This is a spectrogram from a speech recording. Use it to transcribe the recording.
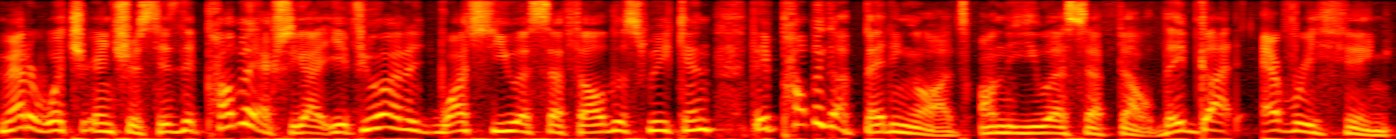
No matter what your interest is, they probably actually got, if you want to watch the USFL this weekend, they probably got betting odds on the USFL. They've got everything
